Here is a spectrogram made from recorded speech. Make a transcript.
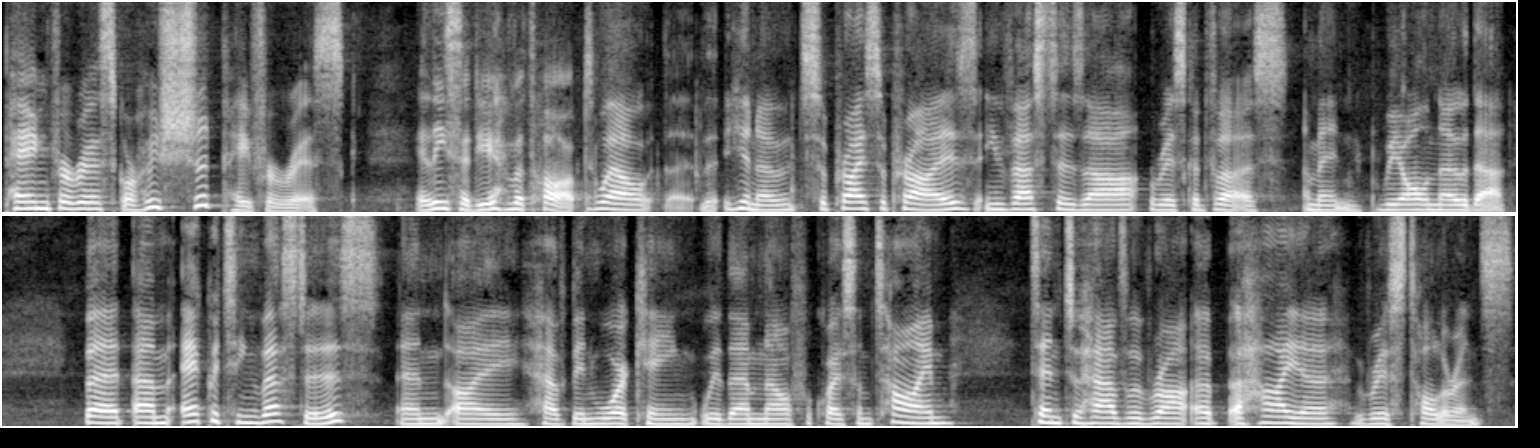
paying for risk or who should pay for risk? Elisa, do you have a thought? Well, you know, surprise, surprise, investors are risk adverse. I mean, we all know that. But um, equity investors, and I have been working with them now for quite some time, tend to have a, a, a higher risk tolerance.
